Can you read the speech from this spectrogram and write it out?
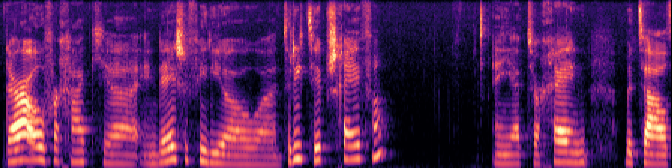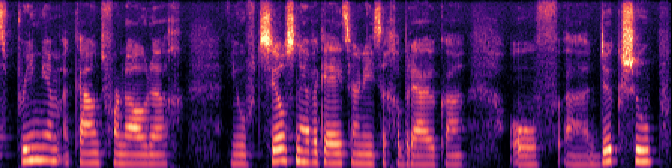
daarover ga ik je in deze video uh, drie tips geven. En je hebt er geen betaald premium account voor nodig. Je hoeft Sales Navigator niet te gebruiken of uh, DuckSoup.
